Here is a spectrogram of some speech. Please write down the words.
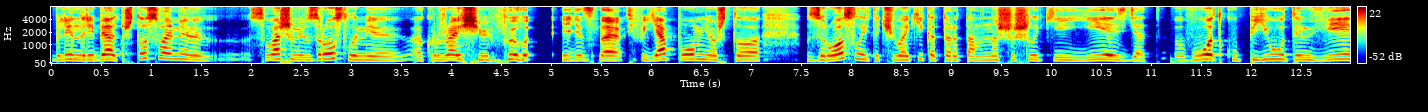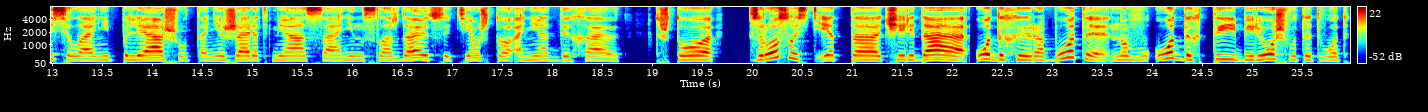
Блин, ребят, что с вами, с вашими взрослыми окружающими было? Я не знаю. Типа, я помню, что взрослые это чуваки, которые там на шашлыки ездят, водку пьют, им весело, они пляшут, они жарят мясо, они наслаждаются тем, что они отдыхают. Что Взрослость — это череда отдыха и работы, но в отдых ты берешь вот эту вот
